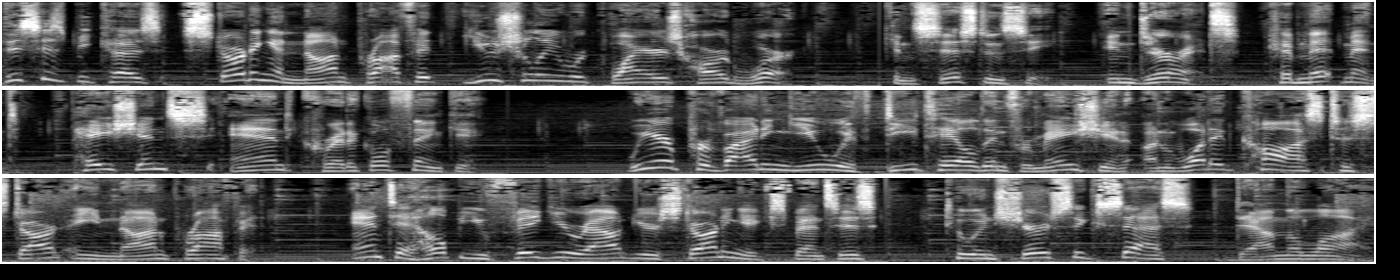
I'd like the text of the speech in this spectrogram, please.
This is because starting a nonprofit usually requires hard work, consistency, endurance, commitment, patience, and critical thinking. We are providing you with detailed information on what it costs to start a nonprofit and to help you figure out your starting expenses to ensure success down the line.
